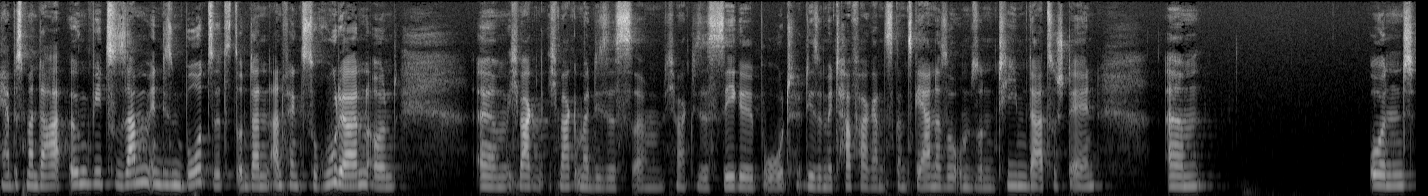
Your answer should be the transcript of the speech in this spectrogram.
ja, bis man da irgendwie zusammen in diesem Boot sitzt und dann anfängt zu rudern und ähm, ich, mag, ich mag immer dieses, ähm, ich mag dieses Segelboot, diese Metapher ganz, ganz gerne so, um so ein Team darzustellen. Ähm, und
